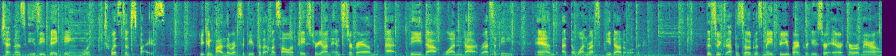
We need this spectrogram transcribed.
Chetna's Easy Baking with Twist of Spice. You can find the recipe for that masala pastry on Instagram at the.one.recipe and at theonerecipe.org. This week's episode was made for you by producer Erica Romero,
